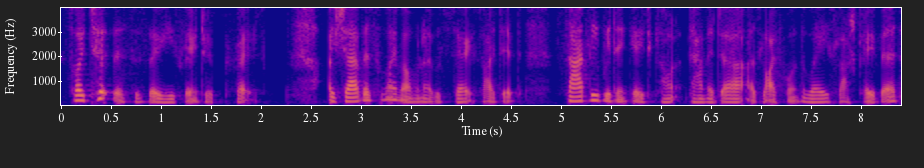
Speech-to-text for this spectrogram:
So I took this as though he's going to propose. I shared this with my mum and I was so excited. Sadly, we didn't go to Canada as life got in the way slash COVID.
